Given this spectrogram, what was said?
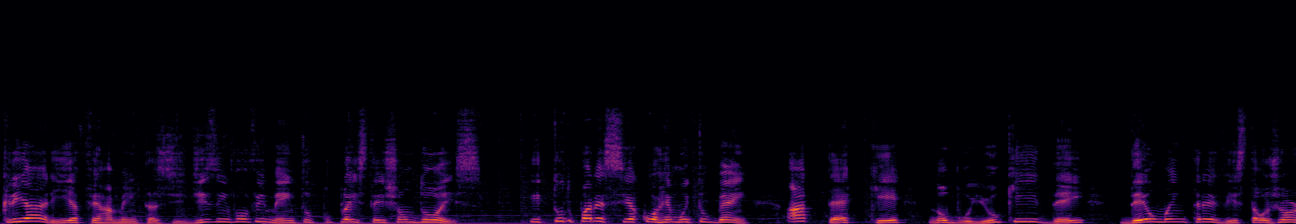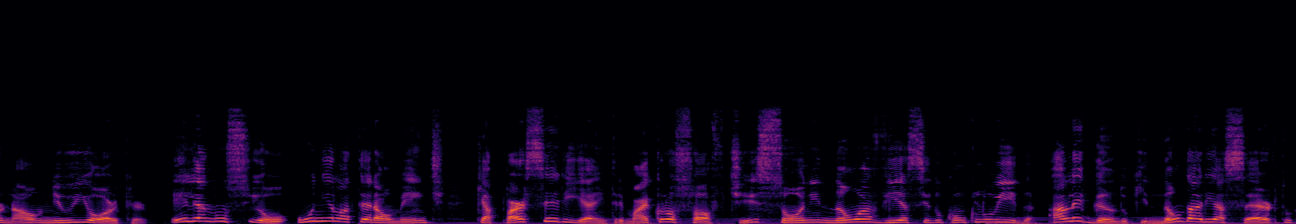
criaria ferramentas de desenvolvimento para o Playstation 2. E tudo parecia correr muito bem, até que Nobuyuki Hidei deu uma entrevista ao jornal New Yorker. Ele anunciou unilateralmente que a parceria entre Microsoft e Sony não havia sido concluída, alegando que não daria certo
